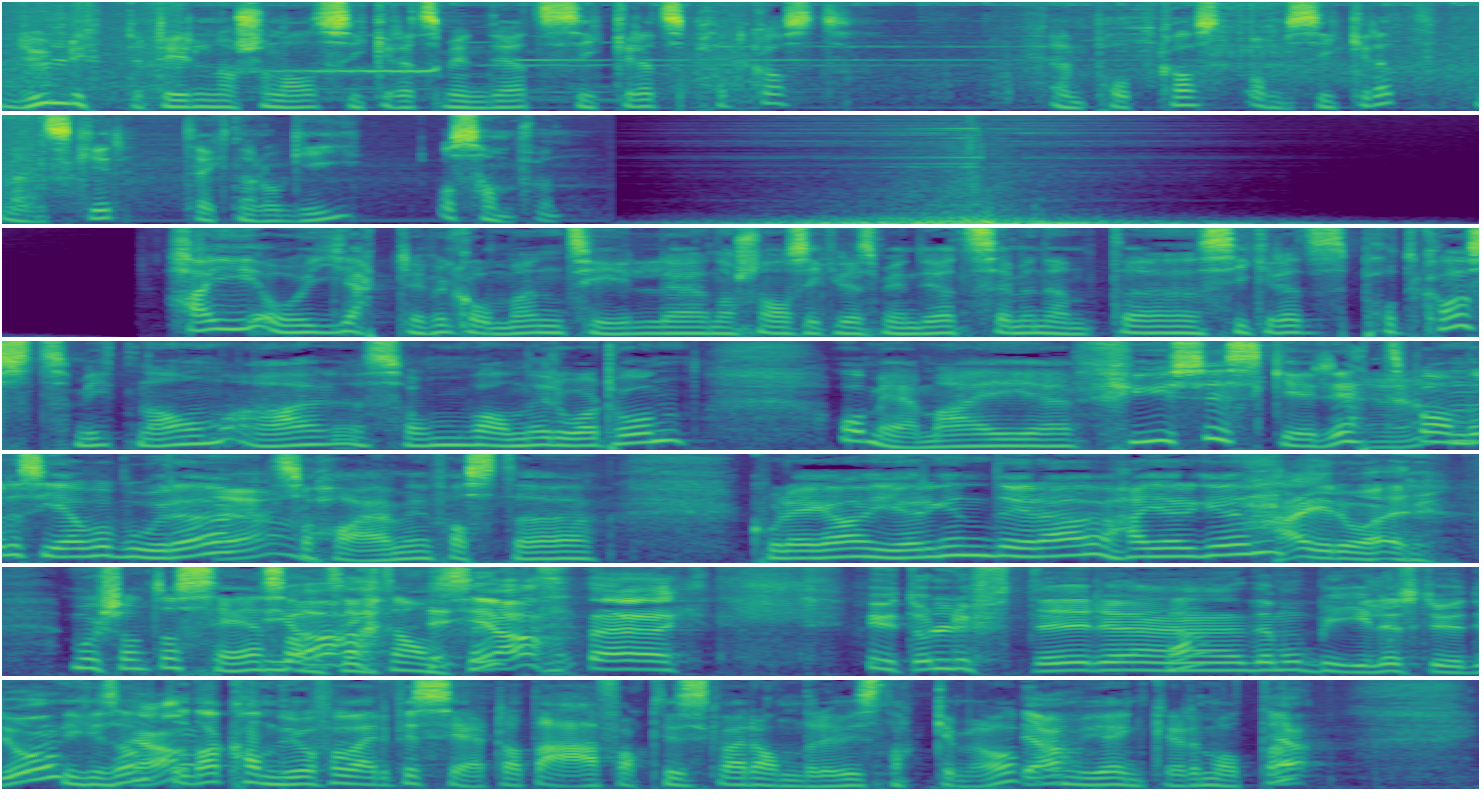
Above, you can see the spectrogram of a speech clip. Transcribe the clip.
Du lytter til Nasjonal sikkerhetsmyndighets sikkerhetspodkast. En podkast om sikkerhet, mennesker, teknologi og samfunn. Hei og hjertelig velkommen til Nasjonal sikkerhetsmyndighets eminente sikkerhetspodkast. Mitt navn er som vanlig Roar Thon, og med meg fysisk rett på andre sida av bordet Ja. så har jeg min faste kollega Jørgen Dyrhaug. Hei, Jørgen. Hei, Roar. Morsomt å se ansikt til ansikt. Ja, det ute og lufter eh, Ja. det mobile studio. Ikke sant? Ja. Og da kan vi jo få verifisert at det er faktisk hverandre vi snakker med òg, på en mye enklere måte. Ja.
